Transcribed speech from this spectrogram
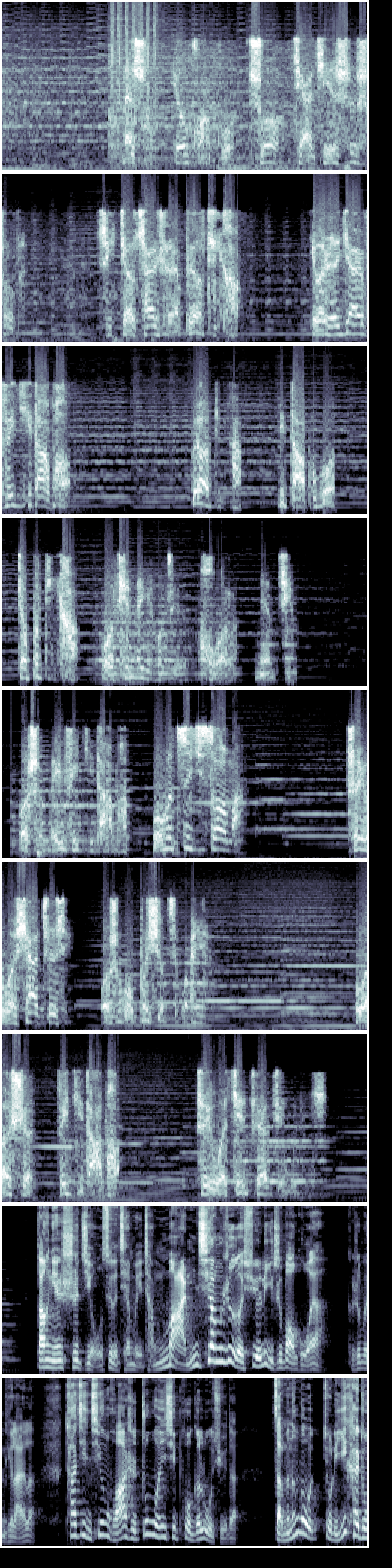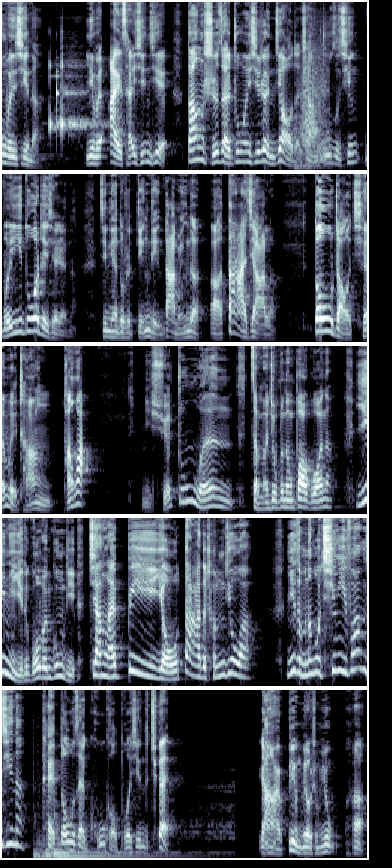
那时有广播说蒋介石说的，睡觉站起来不要抵抗，因为人家有飞机大炮，不要抵抗，你打不过就不抵抗。我听了以后就火了，年轻。我说没飞机大炮，我们自己造嘛。所以我下决心，我说我不学这玩意儿，我要学飞机大炮，所以我坚决要进物理系。当年十九岁的钱伟长满腔热血，立志报国呀。可是问题来了，他进清华是中文系破格录取的，怎么能够就离开中文系呢？因为爱才心切，当时在中文系任教的像朱自清、闻一多这些人呢，今天都是鼎鼎大名的啊大家了。都找钱伟长谈话，你学中文怎么就不能报国呢？以你的国文功底，将来必有大的成就啊！你怎么能够轻易放弃呢？嘿，都在苦口婆心的劝，然而并没有什么用哈。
